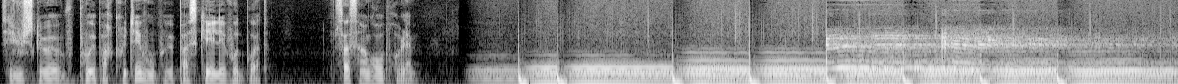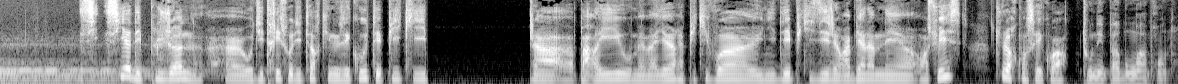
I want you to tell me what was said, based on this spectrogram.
C'est juste que vous ne pouvez pas recruter, vous ne pouvez pas scaler votre boîte. Ça, c'est un gros problème. S'il y a des plus jeunes euh, auditrices, auditeurs qui nous écoutent et puis qui à Paris ou même ailleurs et puis qui voient une idée puis qui se disent j'aimerais bien l'amener euh, en Suisse, tu leur conseilles quoi? Tout n'est pas bon à apprendre.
